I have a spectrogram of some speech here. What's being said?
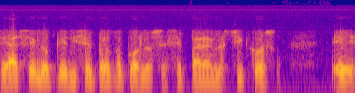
Se hace lo que dice el protocolo, se separan los chicos, eh,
